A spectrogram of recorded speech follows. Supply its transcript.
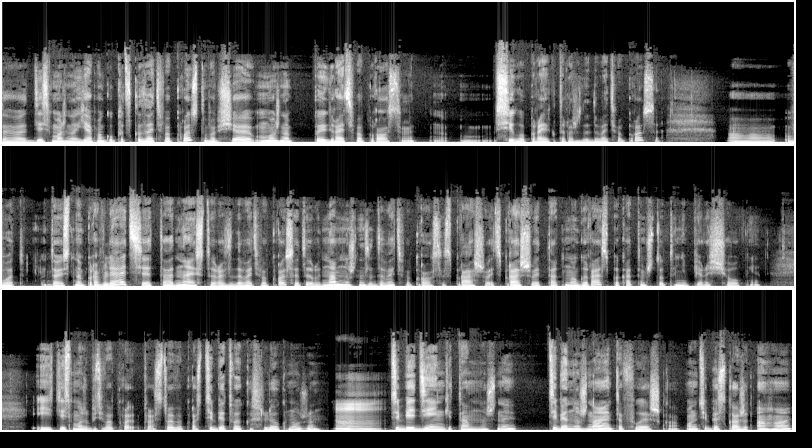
э, здесь можно, я могу подсказать вопрос, но вообще можно поиграть с вопросами. Сила проектора задавать вопросы. А, вот, то есть направлять — это одна история, задавать вопросы — это нам нужно задавать вопросы, спрашивать, спрашивать так много раз, пока там что-то не перещелкнет. И здесь может быть вопрос, простой вопрос. Тебе твой кошелек нужен? Mm. Тебе деньги там нужны? Тебе нужна эта флешка? Он тебе скажет, ага.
